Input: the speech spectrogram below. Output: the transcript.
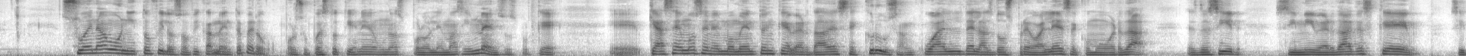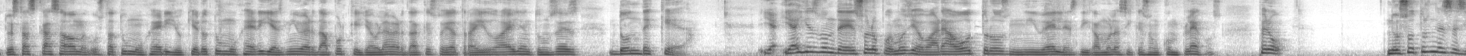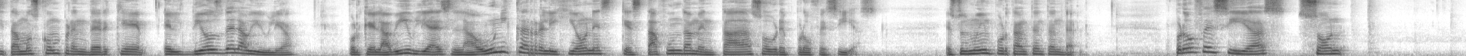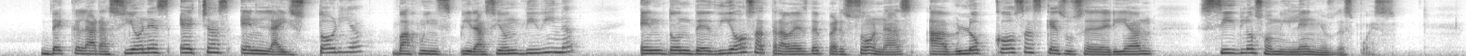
suena bonito filosóficamente, pero por supuesto tiene unos problemas inmensos porque eh, ¿qué hacemos en el momento en que verdades se cruzan? ¿Cuál de las dos prevalece como verdad? Es decir, si mi verdad es que si tú estás casado me gusta tu mujer y yo quiero tu mujer y es mi verdad porque yo la verdad que estoy atraído a ella, entonces, ¿dónde queda? Y, y ahí es donde eso lo podemos llevar a otros niveles, digámoslo así, que son complejos. Pero nosotros necesitamos comprender que el Dios de la Biblia, porque la Biblia es la única religión que está fundamentada sobre profecías. Esto es muy importante entenderlo. Profecías son declaraciones hechas en la historia bajo inspiración divina en donde Dios a través de personas habló cosas que sucederían siglos o milenios después.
